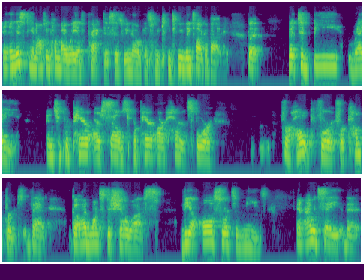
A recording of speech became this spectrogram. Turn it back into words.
And, and this can often come by way of practice, as we know, because we continually talk about it. But but to be ready and to prepare ourselves, to prepare our hearts for for hope, for for comfort that God wants to show us via all sorts of means. And I would say that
